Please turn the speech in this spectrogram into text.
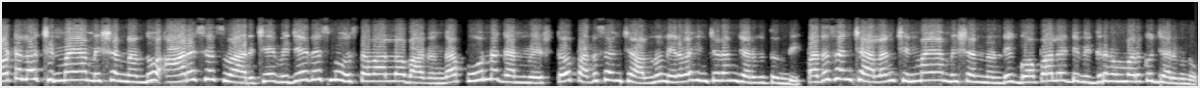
కోటలో చిన్మయ మిషన్ నందు ఆర్ఎస్ఎస్ వారిచే విజయదశమి ఉత్సవాల్లో భాగంగా పూర్ణ గన్వేష్తో పదసంచాలను నిర్వహించడం జరుగుతుంది. పదసంచాలన్ చిన్మయ మిషన్ నుండి గోపాలరెడ్డి విగ్రహం వరకు జరుగును.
